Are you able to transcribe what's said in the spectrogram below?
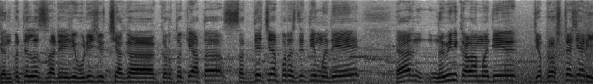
गणपतीला साठी एवढीच इच्छा करतो की आता सध्याच्या परिस्थितीमध्ये ह्या नवीन काळामध्ये जे भ्रष्टाचारी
